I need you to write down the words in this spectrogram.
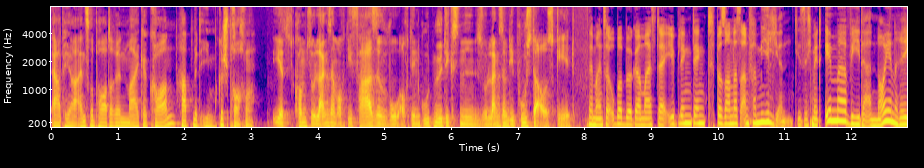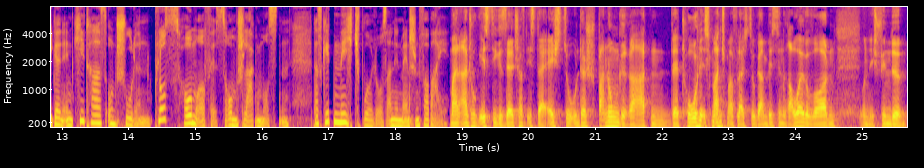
RPA1-Reporterin Maike Korn hat mit ihm gesprochen. Jetzt kommt so langsam auch die Phase, wo auch den Gutmütigsten so langsam die Puste ausgeht. Der Mainzer Oberbürgermeister Ebling denkt besonders an Familien, die sich mit immer wieder neuen Regeln in Kitas und Schulen plus Homeoffice rumschlagen mussten. Das geht nicht spurlos an den Menschen vorbei. Mein Eindruck ist, die Gesellschaft ist da echt so unter Spannung geraten. Der Ton ist manchmal vielleicht sogar ein bisschen rauer geworden. Und ich finde,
